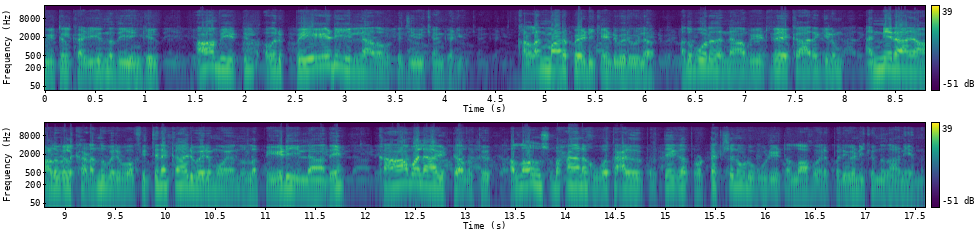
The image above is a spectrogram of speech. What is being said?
വീട്ടിൽ കഴിയുന്നത് എങ്കിൽ ആ വീട്ടിൽ അവർ പേടിയില്ലാതെ അവർക്ക് ജീവിക്കാൻ കഴിയും. കള്ളന്മാരെ പേടിക്കേണ്ടി വരൂല. അതുപോലെ തന്നെ ആ വീട്ടിലേക്ക് ആരെങ്കിലും അന്യരായ ആളുകൾ കടന്നു വരുമോ ഫിത്തനക്കാർ വരുമോ എന്നുള്ള പേടിയില്ലാതെ കാവലായിട്ട് അവർക്ക് അള്ളാഹു സുബാനഹുവ താര ഒരു പ്രത്യേക പ്രൊട്ടക്ഷനോട് കൂടിയിട്ട് അള്ളാഹു അവരെ പരിഗണിക്കുന്നതാണ് എന്ന്.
